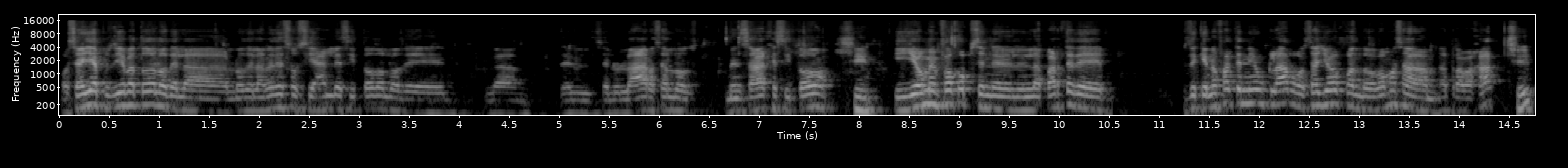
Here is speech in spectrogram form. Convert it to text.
o sea, ella pues lleva todo lo de, la, lo de las redes sociales y todo lo de la, del celular, o sea, los mensajes y todo. Sí. Y yo me enfoco pues en, el, en la parte de, pues, de que no falte ni un clavo. O sea, yo cuando vamos a, a trabajar, sí.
